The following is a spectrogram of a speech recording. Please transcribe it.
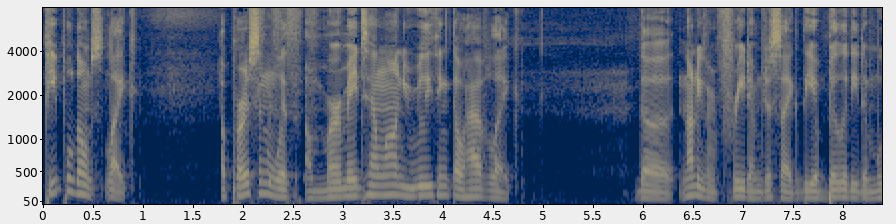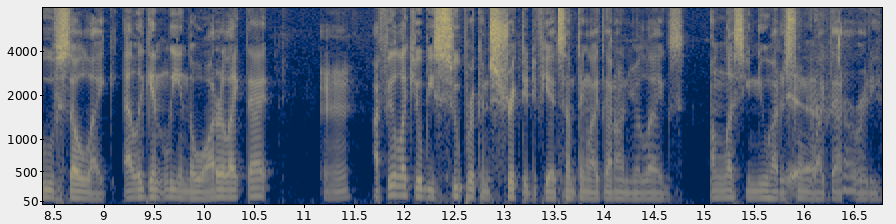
people don't like a person with a mermaid tail on. You really think they'll have like the not even freedom, just like the ability to move so like elegantly in the water like that? hmm I feel like you'll be super constricted if you had something like that on your legs, unless you knew how to swim like that already,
